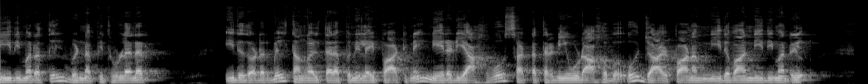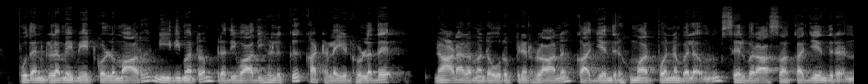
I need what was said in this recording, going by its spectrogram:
நீதிமன்றத்தில் விண்ணப்பித்துள்ளனர். இது தொடர்பில் தங்கள் தரப்பு நிலைப்பாட்டினை நேரடியாகவோ சட்டத்தரணியூடாகவோ ஜாழ்ப்பாணம் நீதிவான் நீதிமன்றில் புதன்கிழமை மேற்கொள்ளுமாறு நீதிமன்றம் பிரதிவாதிகளுக்கு கட்டளையிட்டுள்ளது. நாடாளுமன்ற உறுப்பினர்களான கஜேந்திரகுமார் பொன்னம்பலம் செல்வராசா கஜேந்திரன்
